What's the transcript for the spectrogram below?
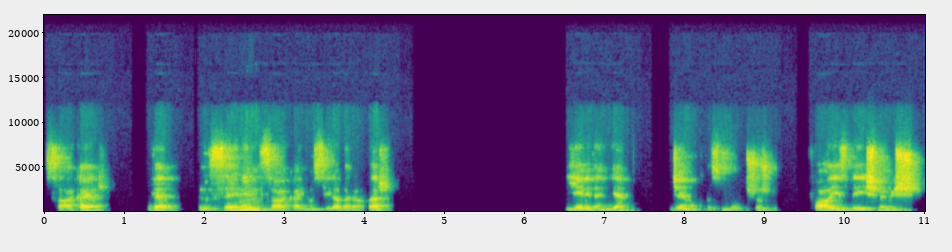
sağa kayar ve IS'nin sağa kaymasıyla beraber yeni denge C noktasında oluşur. Faiz değişmemiş,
